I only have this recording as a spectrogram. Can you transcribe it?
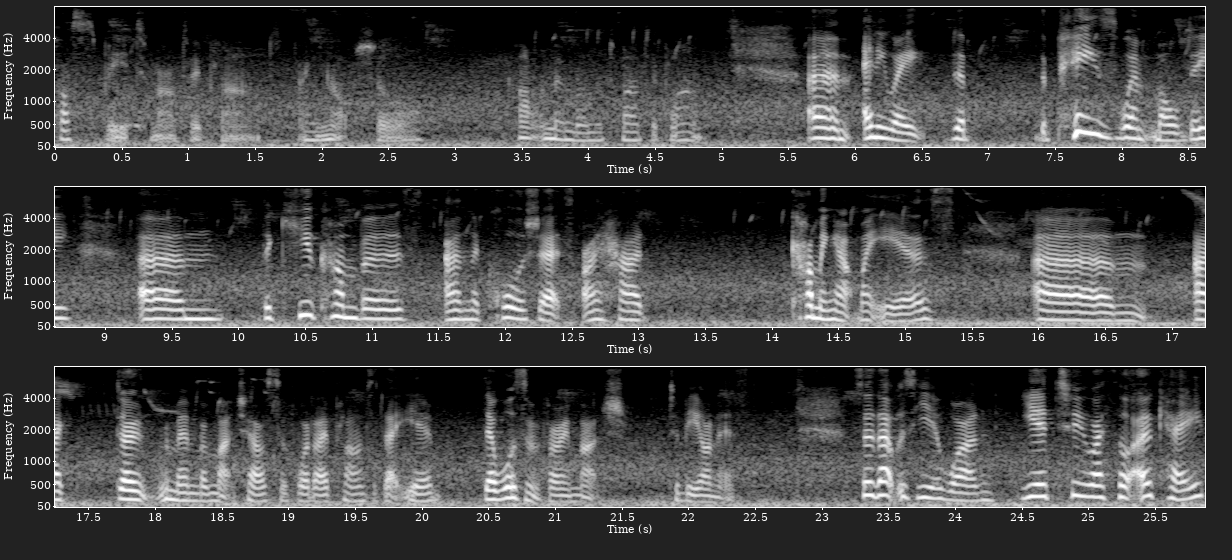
possibly a tomato plant. I'm not sure. Can't remember on the tomato plant. Um, anyway, the the peas went mouldy. Um, the cucumbers and the courgettes I had coming out my ears. Um, I don't remember much else of what I planted that year. There wasn't very much, to be honest. So that was year one. Year two, I thought, okay,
